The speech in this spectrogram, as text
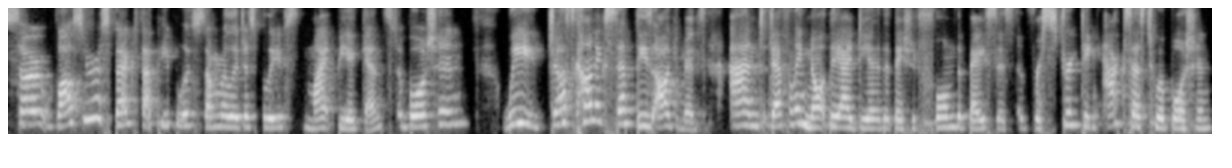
So, whilst we respect that people of some religious beliefs might be against abortion, we just can't accept these arguments and definitely not the idea that they should form the basis of restricting access to abortion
